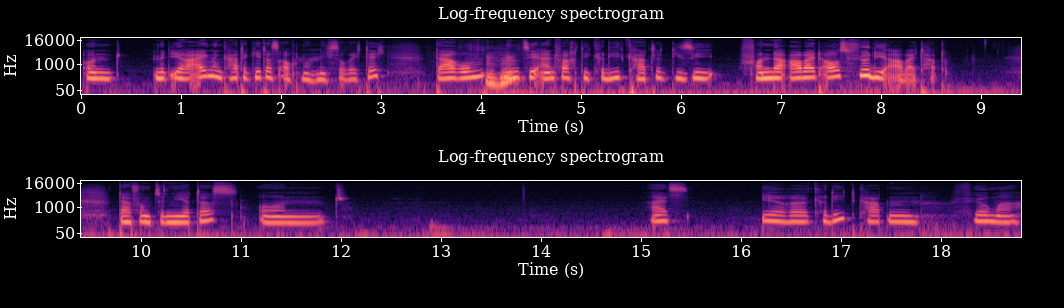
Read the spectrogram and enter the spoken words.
Und mit ihrer eigenen Karte geht das auch noch nicht so richtig. Darum Mhm. nimmt sie einfach die Kreditkarte, die sie von der Arbeit aus für die Arbeit hat. Da funktioniert das und als ihre Kreditkartenfirma,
